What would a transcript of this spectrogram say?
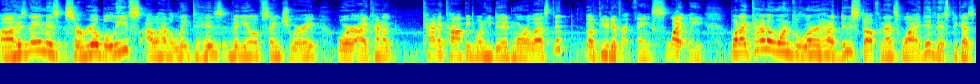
Uh, his name is SurrealBeliefs. I will have a link to his video of Sanctuary where I kind of kind of copied what he did more or less. Did a few different things slightly, but I kind of wanted to learn how to do stuff, and that's why I did this because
